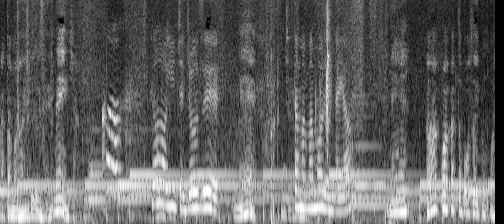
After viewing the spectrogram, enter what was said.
頭が入れるんだよねじゃ今日ゆいちゃん上手。あね頭守るんだよ。ねえ。ああ怖かった防災くん教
